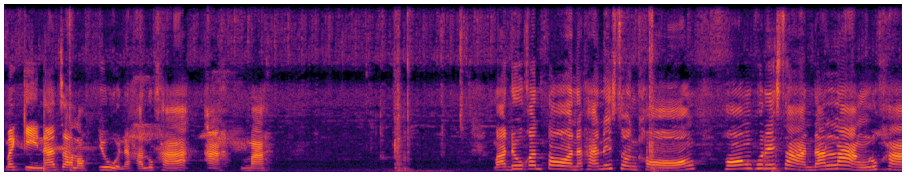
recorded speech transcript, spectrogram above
เมื่อกี้น่าจะล็อกอยู่นะคะ ลูกค้า อะ มา มาดูกันต่อนะคะ ในส่วนของห้องผู้โดยสารด้านหลังลูกค้า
